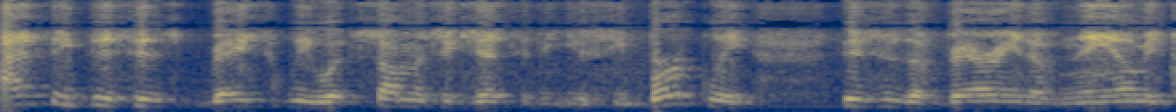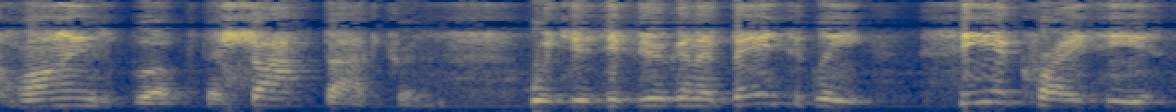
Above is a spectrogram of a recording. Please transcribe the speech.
I think this is basically what someone suggested at UC Berkeley. This is a variant of Naomi Klein's book, The Shock Doctrine, which is if you're going to basically see a crisis,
